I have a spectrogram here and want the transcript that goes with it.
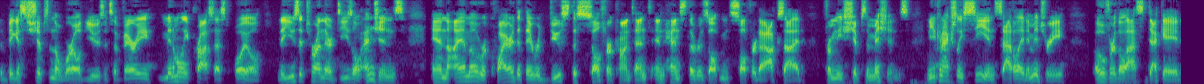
the biggest ships in the world use. It's a very minimally processed oil. They use it to run their diesel engines. And the IMO required that they reduce the sulfur content and hence the resultant sulfur dioxide from these ships' emissions. And you can actually see in satellite imagery over the last decade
